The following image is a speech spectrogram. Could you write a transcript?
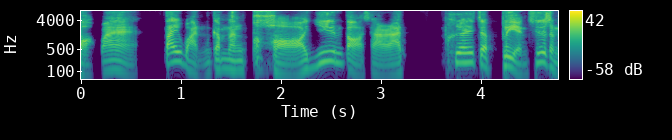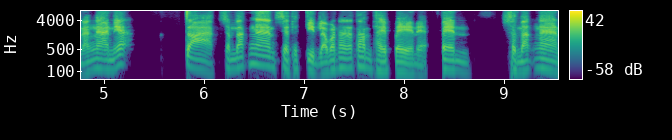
บอกว่า ไต้หวันกำลังขอยื่นต่อสหรัฐ เพื่อที่จะเปลี่ยนชื่อสำนักงานเนี้ยจากสำนักงานเศรษฐกิจและวัฒนธรรมไทเปเนี่ยเป็นสำนักงาน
